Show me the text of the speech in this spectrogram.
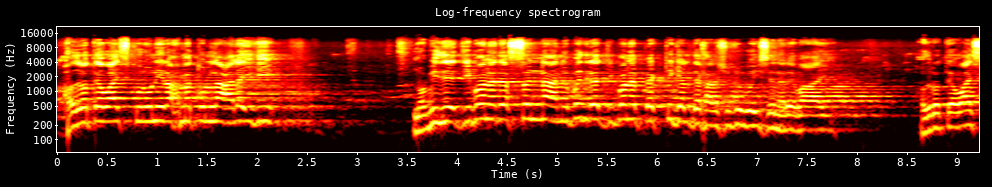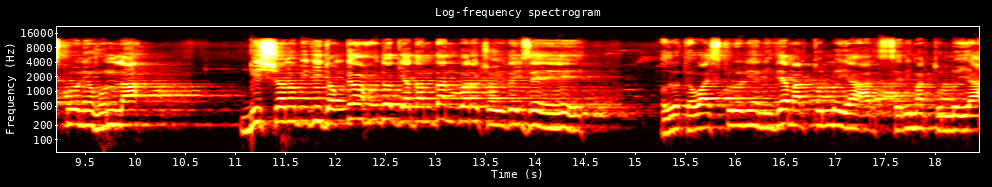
হজরতে ওয়াইস কুরুনি রহমতুল্লাহ আলাইহি নবীদের জীবনে দেখছেন না, নবীদের জীবনে প্র্যাকটিক্যাল দেখার সুযোগ হয়েছে না রে ভাই। হজরতে ওয়াইস কুরুনি হুনলা, বিশ্ব নবীজি জঙ্গে হুদ গিয়া দান মুবারক শহীদ হয়েছে হজরতে ওয়াইস কুরুনি নিজে মার তুল্লইয়া আর শ্রেণি মার তুল্লইয়া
